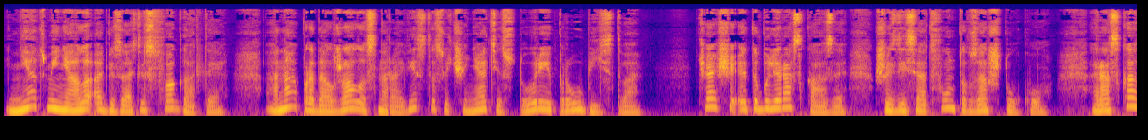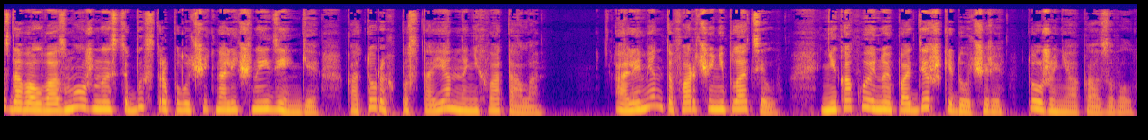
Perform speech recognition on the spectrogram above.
не отменяло обязательств Агаты. Она продолжала сноровисто сочинять истории про убийства. Чаще это были рассказы, 60 фунтов за штуку. Рассказ давал возможность быстро получить наличные деньги, которых постоянно не хватало. Алиментов Арчи не платил, никакой иной поддержки дочери тоже не оказывал.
